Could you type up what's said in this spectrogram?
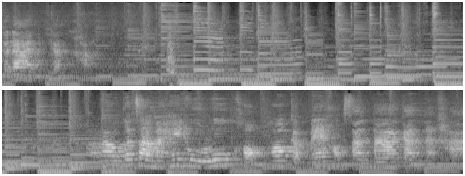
ก็ได้เหมือนกันค่ะ เราก็จะมาให้ดูรูปของพ่อกับแม่ของซานต้ากันนะคะ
